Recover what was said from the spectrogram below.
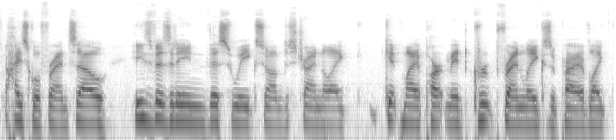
high school friend. So he's visiting this week. So I'm just trying to like get my apartment group friendly because I probably have like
